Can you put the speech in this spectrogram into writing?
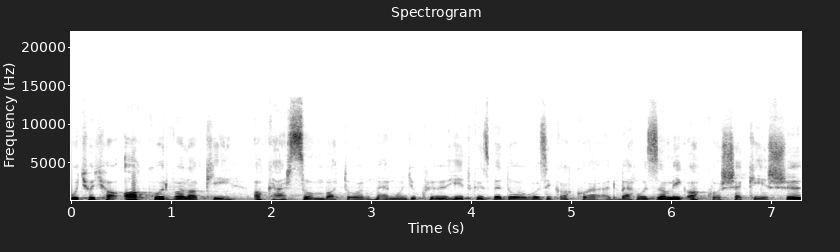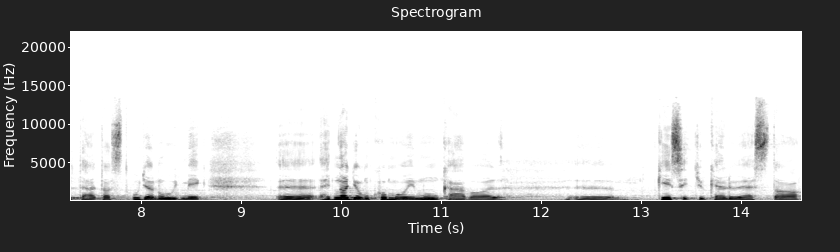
Úgyhogy ha akkor valaki, akár szombaton, mert mondjuk hétközben dolgozik, akkor behozza, még akkor se késő, tehát azt ugyanúgy még egy nagyon komoly munkával készítjük elő ezt a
